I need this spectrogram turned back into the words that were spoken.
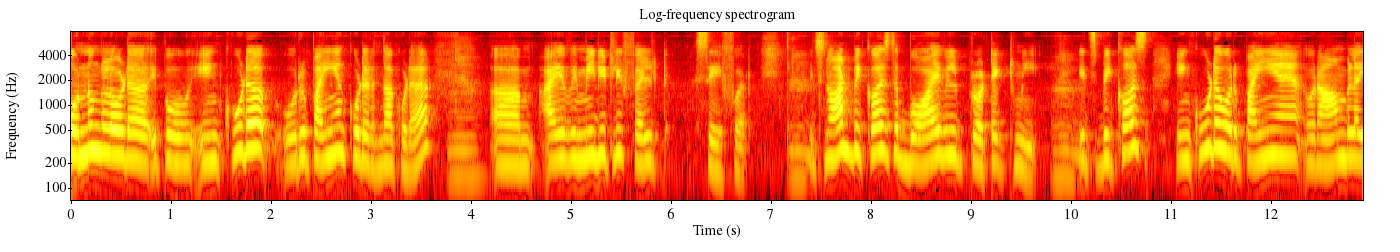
பொண்ணுங்களோட இப்போ என் கூட ஒரு பையன் கூட இருந்தால் கூட I have immediately felt safer it's not because the boy will protect me it's because என் கூட ஒரு பையன் ஒரு ஆம்பளை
